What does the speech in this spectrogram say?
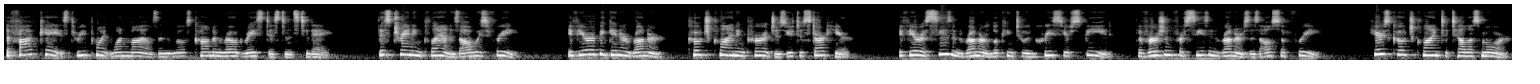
the 5K is 3.1 miles and the most common road race distance today. This training plan is always free. If you're a beginner runner, Coach Klein encourages you to start here. If you're a seasoned runner looking to increase your speed, the version for seasoned runners is also free. Here's Coach Klein to tell us more.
